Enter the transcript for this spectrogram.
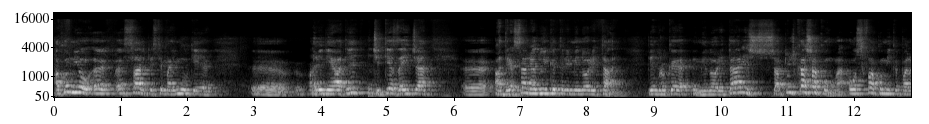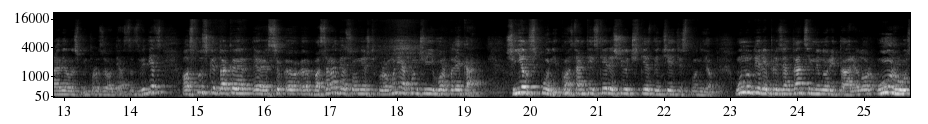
Acum eu uh, sar peste mai multe uh, aliniate, citez aici uh, adresarea lui către minoritari. Pentru că minoritari și atunci, ca și acum, o să fac o mică paralelă și pentru ziua de astăzi, vedeți, au spus că dacă Basarabia se unește cu România, atunci ei vor pleca. Și el spune, Constantin Stere, și eu citesc din ceea ce spun el, unul din reprezentanții minoritarilor, un rus,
